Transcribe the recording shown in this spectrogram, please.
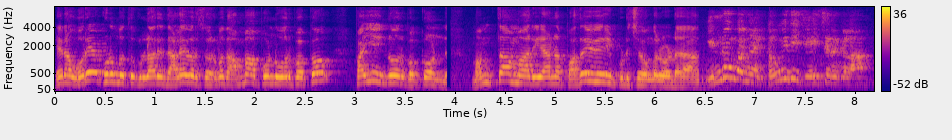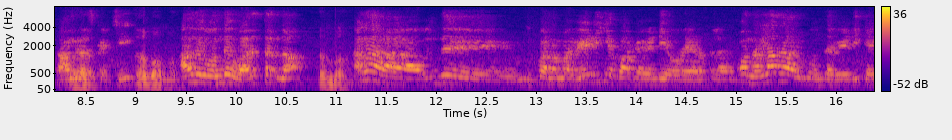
ஏன்னா ஒரே குடும்பத்துக்குள்ளார இந்த அலைவரிசை வரும்போது அம்மா பொண்ணு ஒரு பக்கம் பையன் இன்னொரு பக்கம். மம்தா மாதிரியான பதவி வெறி பிடிச்சவங்களோட இன்னும் கொஞ்சம் தொகுதி ஜெயிச்சிருக்கலாம் காங்கிரஸ் கட்சி. ஆமா ஆமா. அது வந்து வருத்தம் தான். ஆமா. ஆனா வந்து இப்ப நம்ம வேடிக்கை பார்க்க வேண்டிய ஒரு இடத்துல இருக்கோம். நல்லாதான் இருக்கும் இந்த வேடிக்கை.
